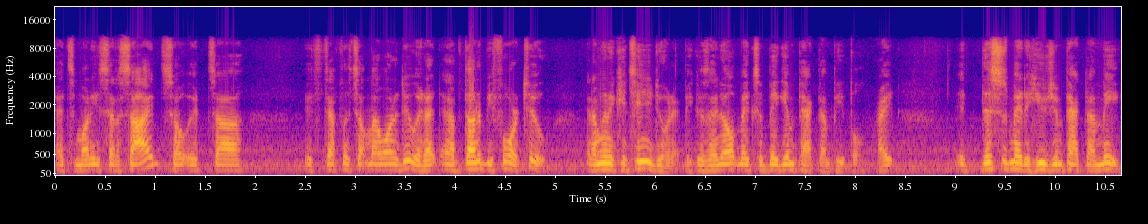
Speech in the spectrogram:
had some money set aside. So it's, uh, it's definitely something I want to do. And, I, have done it before too. And I'm going to continue doing it because I know it makes a big impact on people, right? It, this has made a huge impact on me.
